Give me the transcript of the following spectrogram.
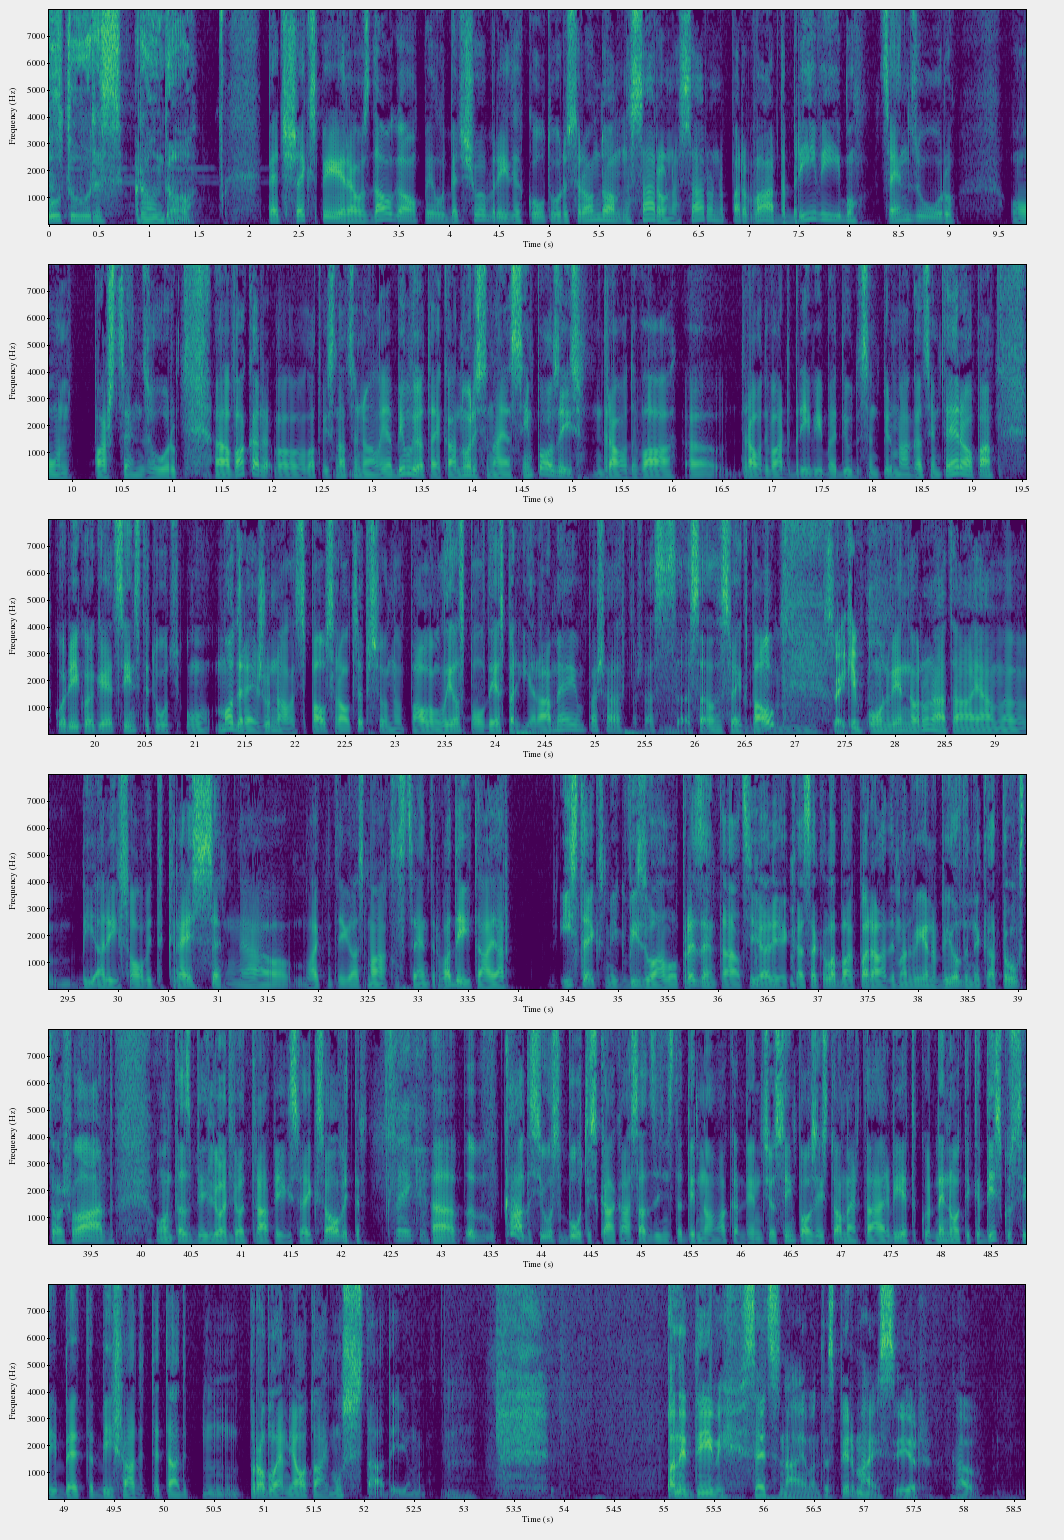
Kultūras rondo. Pēc Šekspīra uz Daugaupili, bet šobrīd kultūras rondo saruna, saruna par vārda brīvību, cenzūru un pašcensūru. Vakar Latvijas Nacionālajā bibliotekā norisinājās simpozijas drauda vā, draudi vārda brīvībai 21. gadsimta Eiropā, ko rīkoja Gētas institūts un moderēja žurnālists Pauls Rauceps. Un Paulam liels paldies par ierāmējumu pašā, pašā sveiks, Paul! Mm, sveiki! Un viena no runātājām bija arī Solvita Krese, laikmetīgās mākslas centra vadītāja, ar izteiksmīgu vizuālo prezentāciju, arī, kā saka, labāk parādi man viena bilde nekā tūkstošu vārdu, un tas bija ļoti, ļoti trāpīgi. Sveiki, Solvita! Sveiki! Uh, kādas jūsu būtiskākās atziņas tad ir no vakardienas, jo simpozijas tomēr tā ir vieta, kur nenotika diskusija, bet bija šādi tādi mm, problēma jautājumu uzstādījumi? Mm -hmm. Man ir divi secinājumi, un tas pirmais ir, ka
